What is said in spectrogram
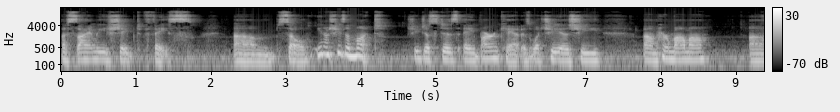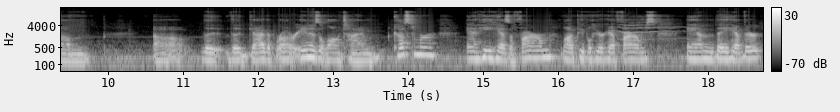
a Siamese shaped face. Um, so, you know, she's a mutt. She just is a barn cat is what she is. She, um, her mama, um, uh, the, the guy that brought her in is a long time customer and he has a farm. A lot of people here have farms and they have their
